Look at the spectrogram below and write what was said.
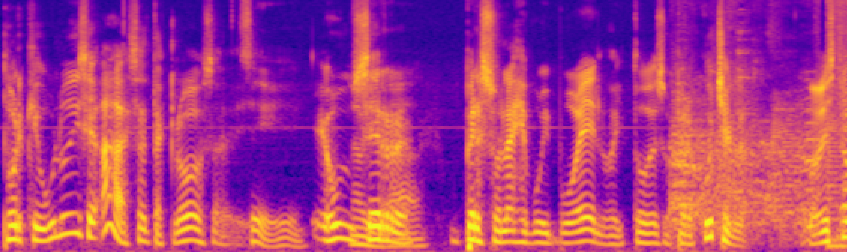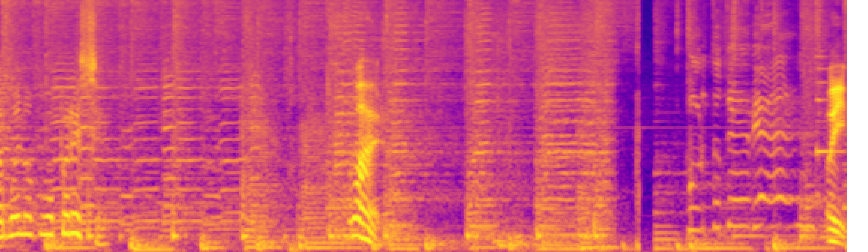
Porque uno dice, ah, Santa Claus eh, Sí. es un ser, Navidad. un personaje muy bueno y todo eso, pero escúchenla. No es tan bueno como parece. Vamos a ver. Oye.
